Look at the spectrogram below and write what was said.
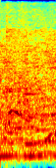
On the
